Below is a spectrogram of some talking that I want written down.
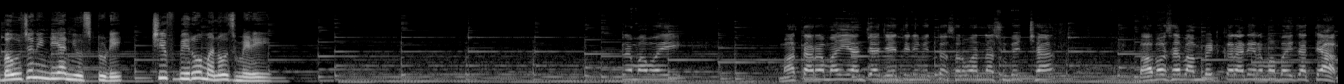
Bahujan India news today chief bureau Manoj Mele. Ramabai माता रमाई यांच्या जयंतीनिमित्त सर्वांना शुभेच्छा. बाबासाहेब आंबेडकर आणि रमाबाईचा त्याग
